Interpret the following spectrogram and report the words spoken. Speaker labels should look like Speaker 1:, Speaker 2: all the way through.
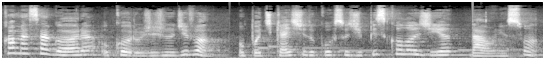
Speaker 1: Começa agora o Corujas no Divã, o podcast do curso de Psicologia da Uniswan.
